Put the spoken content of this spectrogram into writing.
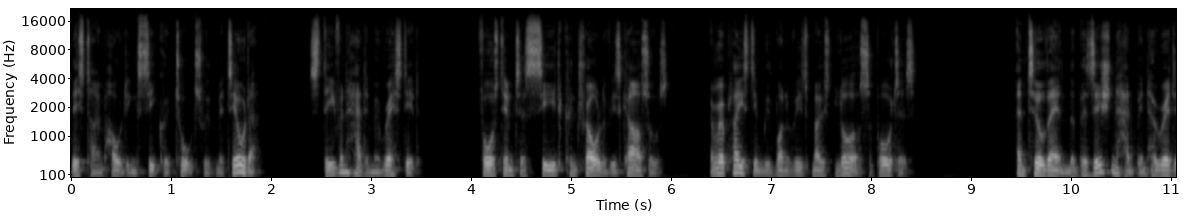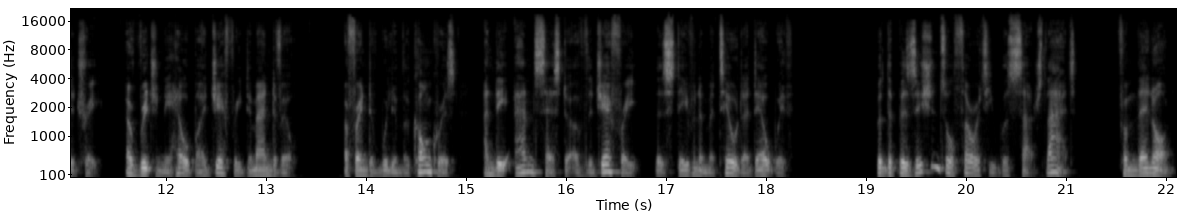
this time holding secret talks with Matilda, Stephen had him arrested, forced him to cede control of his castles, and replaced him with one of his most loyal supporters. Until then, the position had been hereditary, originally held by Geoffrey de Mandeville, a friend of William the Conqueror's and the ancestor of the Geoffrey that Stephen and Matilda dealt with. But the position's authority was such that, from then on,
